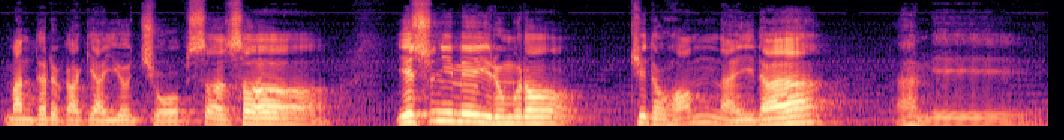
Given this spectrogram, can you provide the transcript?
만들어가게 하여 주옵소서. 예수님의 이름으로 기도하옵나이다. 아멘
